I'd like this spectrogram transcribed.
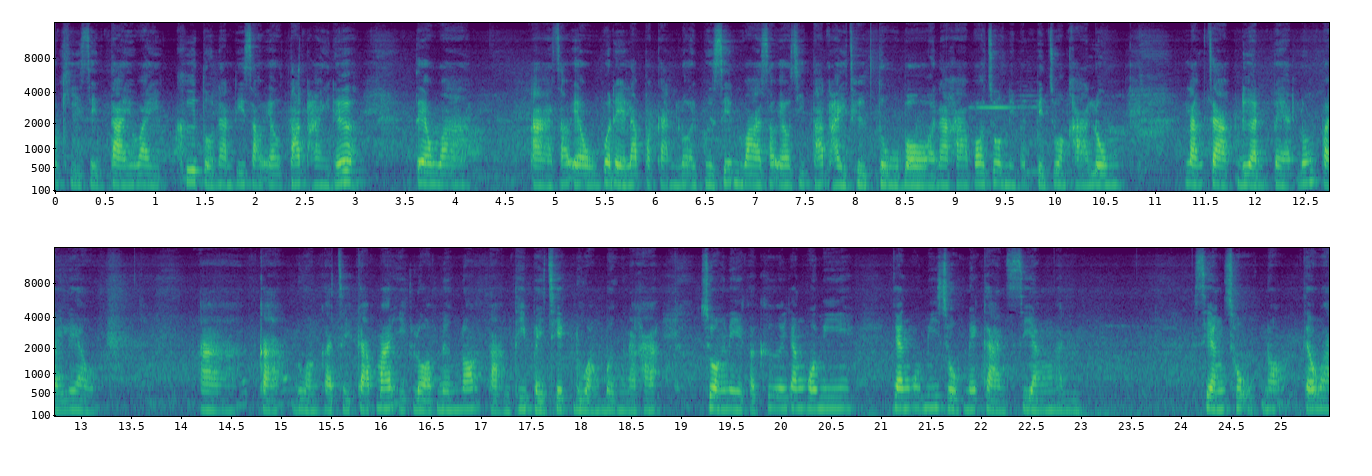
L ขีดเส้นใต้ไว้คือตัวนั้นที่สาว L ตัดให้เด้อแต่ว่าอ่าสาว L บ่ได้รับประกัน100%ว่าสาว L สิตัดให้ถูกตัวบ่นะคะเพราะช่วงนี้มันเป็นช่วงขาลง หลังจากเดือน 8 ลงไปแล้ว อ่ากะดวงกะสิกลับมาอีกรอบหนึงเนาะตามที่ไปเช็คดวงเบิ่งนะคะ ช่วงนี้ก็คือยังบ่มียังบ่มีโชคในการเสี่ยงอันเสียงโชคเนาะแต่ว่า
